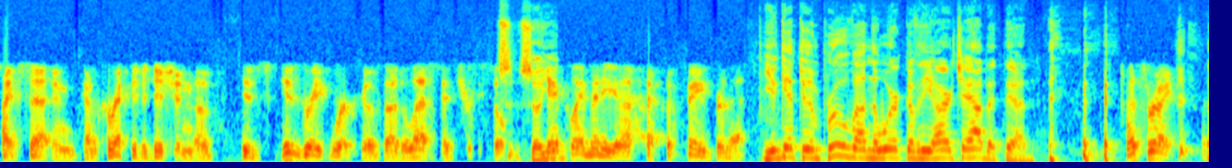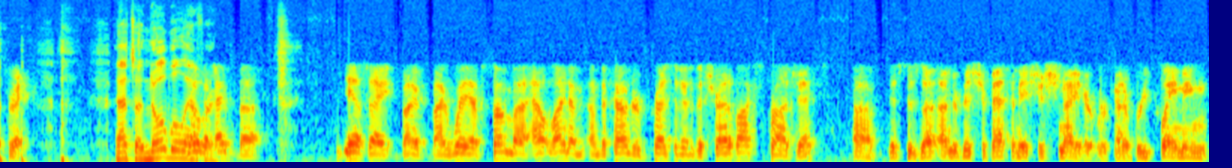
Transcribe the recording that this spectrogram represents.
typeset and kind of corrected edition of his his great work of uh, the last century. So, so you can't claim any uh, fame for that. You get to improve on the work of the arch abbot, then. That's right. That's right. That's a noble effort. No, uh, yes, I by by way of some uh, outline, I'm, I'm, the founder and president of the Tradivox Project. Uh, this is uh, under Bishop Athanasius Schneider. We're kind of reclaiming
